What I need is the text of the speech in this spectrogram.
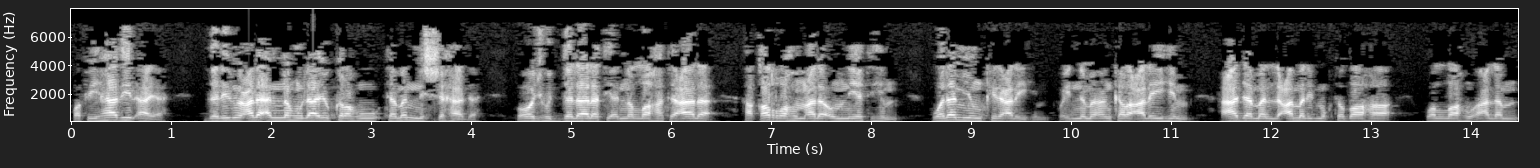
وفي هذه الآية دليل على أنه لا يكره تمني الشهادة ووجه الدلالة أن الله تعالى أقرهم على أمنيتهم ولم ينكر عليهم وإنما أنكر عليهم عدم العمل بمقتضاها والله أعلم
